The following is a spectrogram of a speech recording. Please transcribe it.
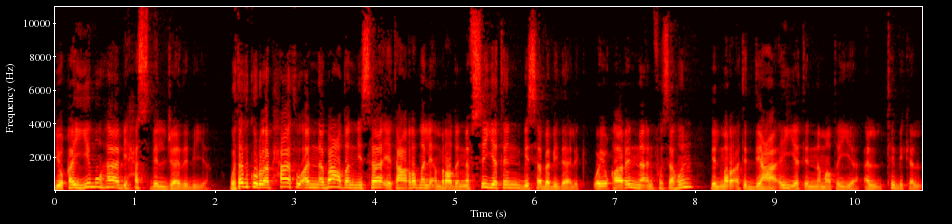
يقيمها بحسب الجاذبية. وتذكر الأبحاث أن بعض النساء يتعرضن لأمراض نفسية بسبب ذلك ويقارن أنفسهن بالمرأة الدعائية النمطية ال typical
